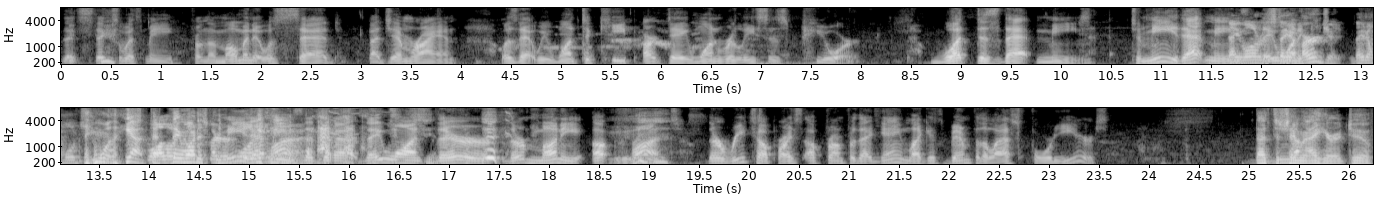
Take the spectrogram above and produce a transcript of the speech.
that sticks with me from the moment it was said by Jim Ryan was that we want to keep our day one releases pure. What does that mean? To me, that means They want to they stay a want virgin. They don't want They you. want- yeah, swallowing they want to To me, that in means that uh, they want their their money up front, their retail price up front for that game, like it's been for the last forty years. That's the same No- way I hear it too.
